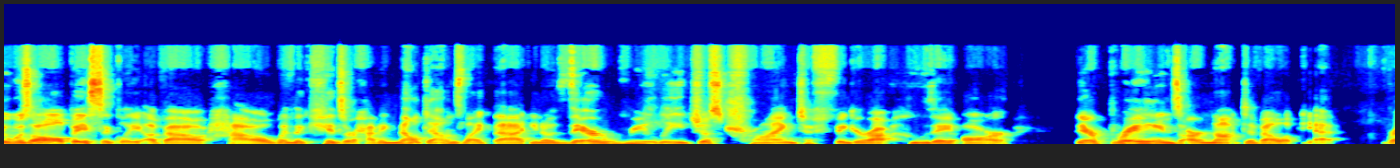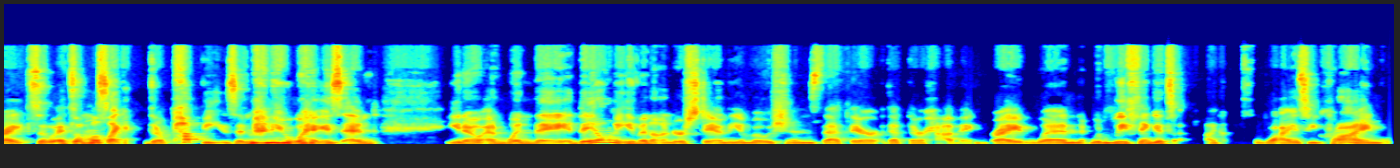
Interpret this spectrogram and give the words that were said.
it was all basically about how when the kids are having meltdowns like that, you know, they're really just trying to figure out who they are. Their brains are not developed yet right? So it's almost like they're puppies in many ways. And you know and when they they don't even understand the emotions that they're that they're having right? When when we think it's like why is he crying?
